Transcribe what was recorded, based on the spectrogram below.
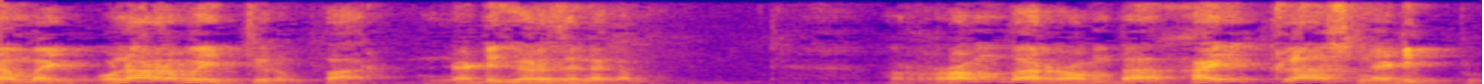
நம்மை உணர வைத்திருப்பார் நடிகர் திலகம். ரொம்ப ரொம்ப ஹை கிளாஸ் நடிப்பு.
